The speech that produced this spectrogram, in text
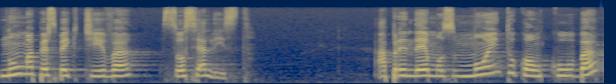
numa perspectiva socialista. Aprendemos muito com Cuba,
